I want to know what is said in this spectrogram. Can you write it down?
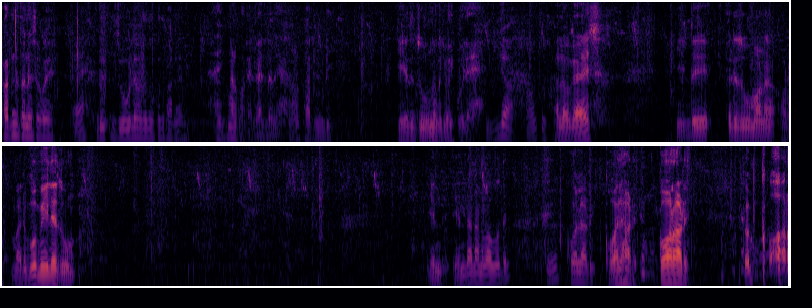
പറഞ്ഞു തന്നെ ഏ? ഇത് ജൂലാണെന്നൊക്കെ ഒന്ന് പറഞ്ഞു നിങ്ങൾ പറയല്ലേ അല്ലത്? ഞങ്ങൾ പറഞ്ഞൂടി. ഏത് ജൂന്നൊക്കെ എന്നൊക്കെ ചോദിക്കൂലേ? ഹലോ ഗായസ് ഇത് ഒരു സൂമാണ് അവിടെ മരുഭൂമിയിലെ സൂം എന്ത് എന്താണ് ബാബു ഇത് കോലാട്. കോലാട്. കോറാട്. കോറ.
